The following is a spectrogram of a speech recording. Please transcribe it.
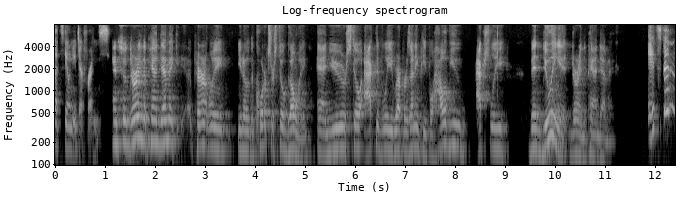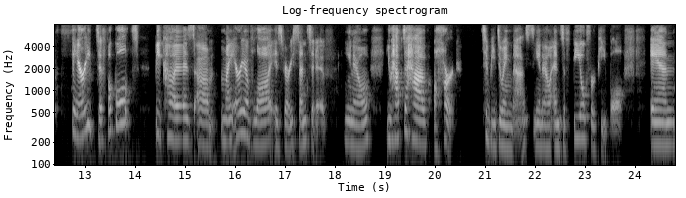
That's the only difference. And so during the pandemic, apparently, you know, the courts are still going and you're still actively representing people. How have you actually been doing it during the pandemic? It's been very difficult because um, my area of law is very sensitive. You know, you have to have a heart to be doing this, you know, and to feel for people. And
